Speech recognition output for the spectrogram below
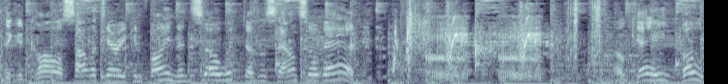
What they could call solitary confinement, so it doesn't sound so bad. Okay, vote.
